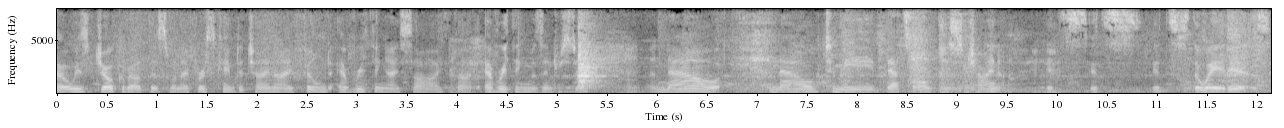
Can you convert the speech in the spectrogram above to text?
I, always joke about this. When I first came to China, I filmed everything I saw. I thought mm-hmm. everything was interesting. Mm-hmm. And now, now to me, that's all just China. It's it's it's the way it is.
